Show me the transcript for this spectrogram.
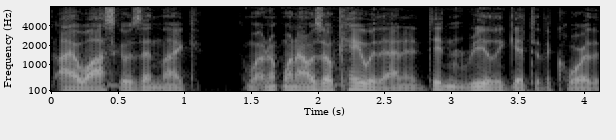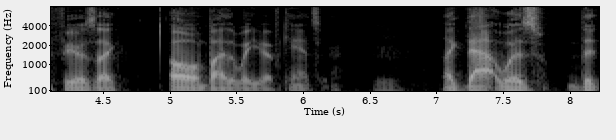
ayahuasca was in like when, when i was okay with that and it didn't really get to the core of the fear it was like oh and by the way you have cancer. Hmm. Like that was the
